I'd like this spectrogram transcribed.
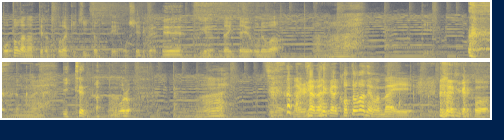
音が鳴ってたとこだけ聞い取って教えてくれるえー、すげえ。大体俺は「ああ」っていう「う ん言ってんだ。おもろ。うん」なんかなんか言葉でもないなんかこ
